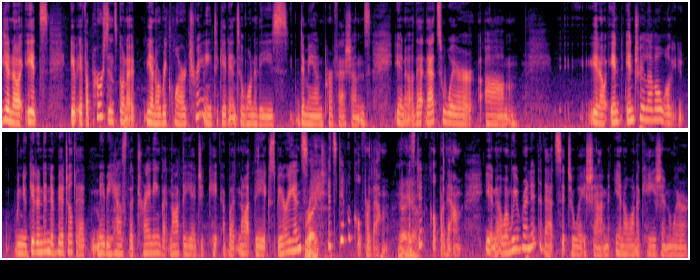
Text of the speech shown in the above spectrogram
you know, it's if, if a person's going to you know require training to get into one of these demand professions, you know that that's where um, you know in, entry level. Well, when you get an individual that maybe has the training but not the educate but not the experience, Right. it's difficult for them. Yeah, it's yeah. difficult for them. You know, when we run into that situation, you know, on occasion where,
